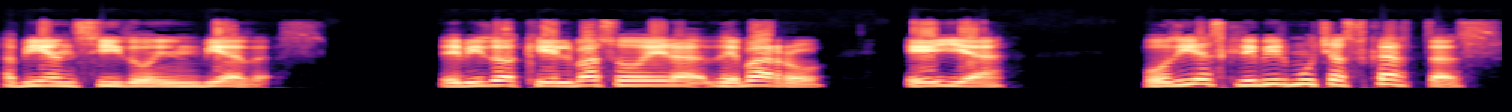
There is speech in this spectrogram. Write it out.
habían sido enviadas. Debido a que el vaso era de barro, ella podía escribir muchas cartas,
